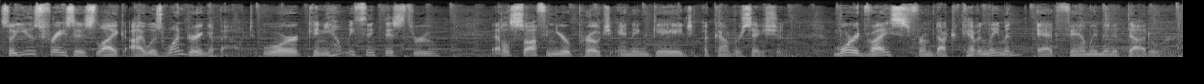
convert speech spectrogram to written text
So use phrases like, I was wondering about, or can you help me think this through? That'll soften your approach and engage a conversation. More advice from Dr. Kevin Leman at FamilyMinute.org.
